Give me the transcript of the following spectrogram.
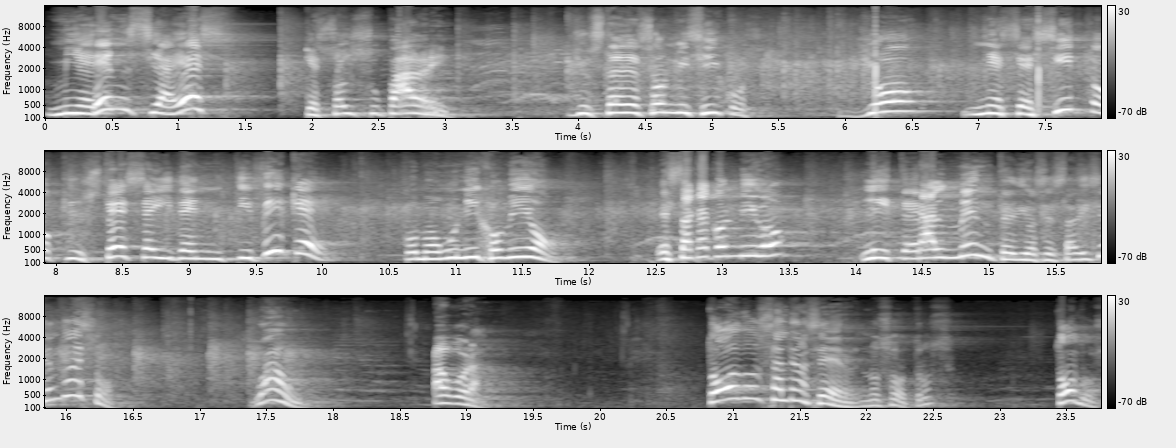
Mi herencia es que soy su padre. Y ustedes son mis hijos. Yo necesito que usted se identifique como un hijo mío. ¿Está acá conmigo? Literalmente Dios está diciendo eso. Wow. Ahora, todos al nacer nosotros, todos,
